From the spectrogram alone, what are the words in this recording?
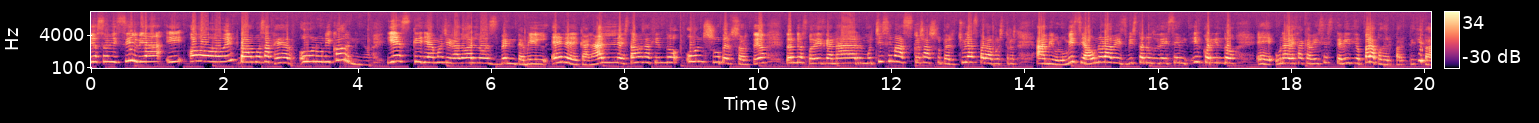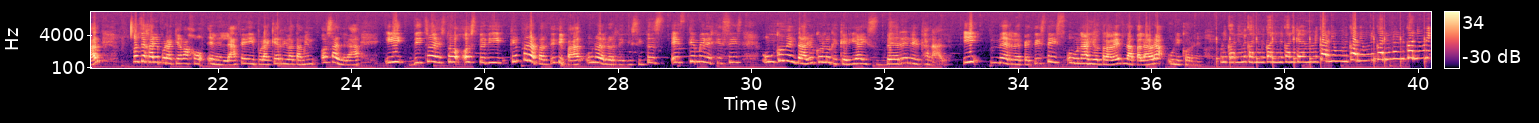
yo soy Silvia y hoy vamos a hacer un unicornio. Y es que ya hemos llegado a los 20.000 en el canal, estamos haciendo un super sorteo donde os podéis ganar muchísimas cosas súper chulas para vuestros amigurumis, si aún no lo habéis visto no dudéis en ir corriendo eh, una vez acabéis este vídeo para poder participar. Os dejaré por aquí abajo el enlace y por aquí arriba también os saldrá y dicho esto, os pedí que para participar uno de los requisitos es que me dejeseis un comentario con lo que queríais ver en el canal. Y me repetisteis una y otra vez la palabra unicornio. Unicornio, unicornio, unicornio, unicornio, unicornio, unicornio, unicornio, unicornio.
